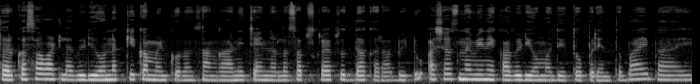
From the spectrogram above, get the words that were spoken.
तर कसा वाटला व्हिडिओ नक्की कमेंट करून सांगा आणि चॅनलला सबस्क्राईबसुद्धा करा. भेटू अशाच नवीन एका व्हिडिओमध्ये तोपर्यंत बाय बाय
